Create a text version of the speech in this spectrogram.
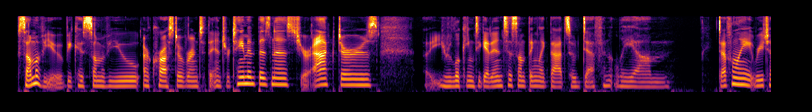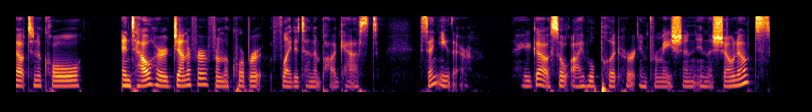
some of you because some of you are crossed over into the entertainment business, you're actors, you're looking to get into something like that. So definitely, um, definitely reach out to Nicole and tell her Jennifer from the Corporate Flight Attendant podcast sent you there. There you go. So I will put her information in the show notes.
